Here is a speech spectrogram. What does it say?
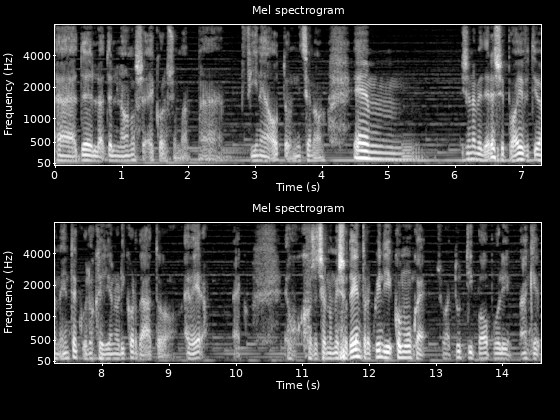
eh, del, del nono secolo insomma eh, fine 8, inizio 9. Ehm, bisogna vedere se poi effettivamente quello che gli hanno ricordato è vero. Ecco, cosa ci hanno messo dentro. E quindi comunque insomma, tutti i popoli, anche,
